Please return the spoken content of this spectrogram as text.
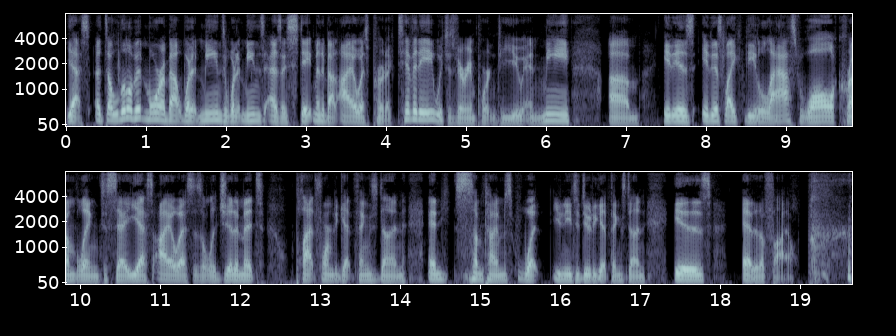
yes, it's a little bit more about what it means and what it means as a statement about iOS productivity, which is very important to you and me. Um, it is it is like the last wall crumbling to say yes, iOS is a legitimate platform to get things done, and sometimes what you need to do to get things done is edit a file.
